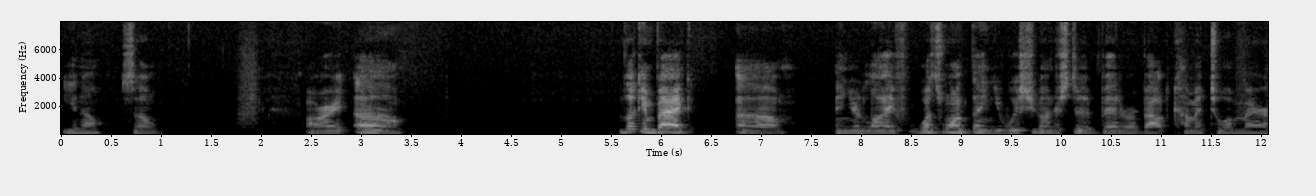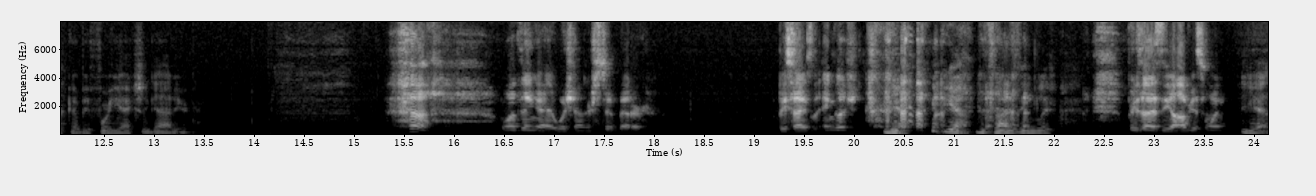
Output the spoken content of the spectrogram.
You know, so. All right. Uh, looking back. Uh, in your life, what's one thing you wish you understood better about coming to America before you actually got here? Huh. One thing I wish I understood better. Besides English? yeah, yeah, besides English. besides the obvious one? Yeah.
